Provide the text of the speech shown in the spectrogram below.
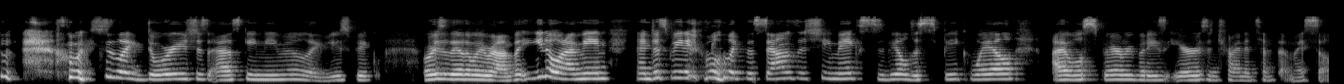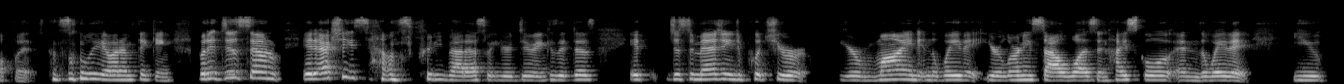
which is like Dory's just asking Nemo, like, you speak or is it the other way around? But you know what I mean. And just being able, like the sounds that she makes to be able to speak whale, I will spare everybody's ears and try and attempt that myself. But that's literally what I'm thinking. But it does sound, it actually sounds pretty badass what you're doing because it does. It just imagining to put your your mind in the way that your learning style was in high school and the way that you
